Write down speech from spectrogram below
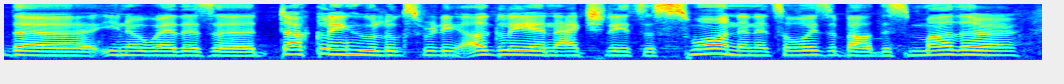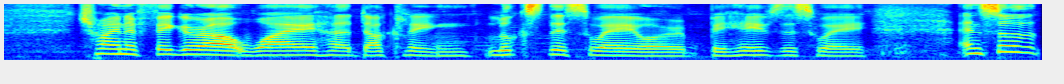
The you know where there's a duckling who looks really ugly, and actually it's a swan, and it's always about this mother trying to figure out why her duckling looks this way or behaves this way, and so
